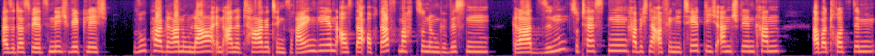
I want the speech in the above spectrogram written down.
Also dass wir jetzt nicht wirklich super granular in alle Targetings reingehen. Aus da, auch das macht zu einem gewissen Grad Sinn zu testen. Habe ich eine Affinität, die ich anspielen kann? Aber trotzdem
